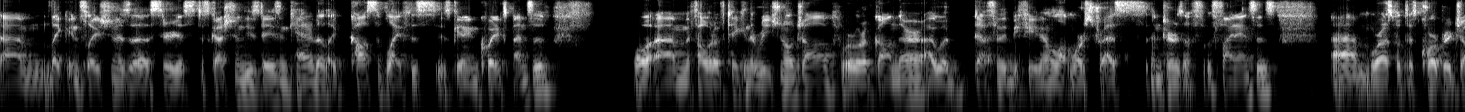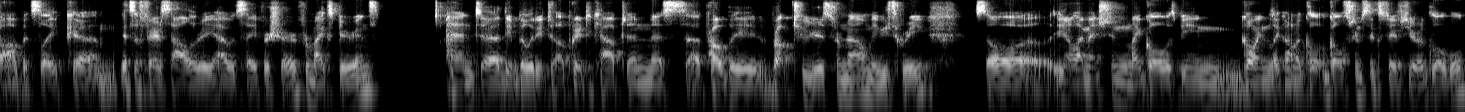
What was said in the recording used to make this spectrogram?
um, like inflation is a serious discussion these days in Canada. Like cost of life is is getting quite expensive. Well, um, if I would have taken the regional job or would have gone there, I would definitely be feeling a lot more stress in terms of finances. Um, whereas with this corporate job, it's like um, it's a fair salary, I would say for sure, from my experience. And uh, the ability to upgrade to captain is uh, probably about two years from now, maybe three. So, you know, I mentioned my goal was being going like on a Gulfstream 650 or a global,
